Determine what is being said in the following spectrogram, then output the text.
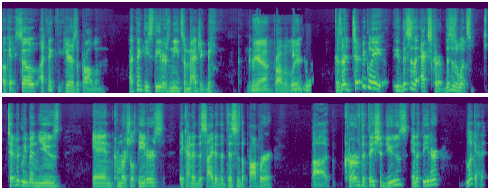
Okay, so I think here's the problem. I think these theaters need some magic beans. Yeah, probably. Because they're typically, this is the X curve. This is what's typically been used in commercial theaters. They kind of decided that this is the proper uh, curve that they should use in a theater. Look at it.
